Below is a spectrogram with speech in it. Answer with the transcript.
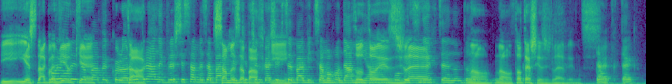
i jest nagle kolory wielkie... zabawek, kolory tak. ubranek, wreszcie same zabawki, same zabawki się chce bawić samochodami, to, to jest źle. nie chce, no to... No, no to też jest źle, więc... Tak, tak.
